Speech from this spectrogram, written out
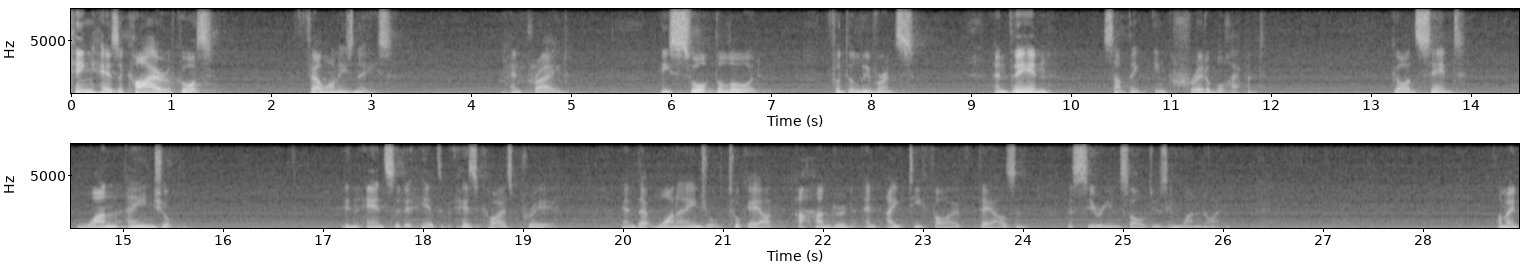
King Hezekiah, of course, fell on his knees and prayed. He sought the Lord for deliverance. And then something incredible happened. God sent one angel in answer to Hezekiah's prayer, and that one angel took out 185,000 Assyrian soldiers in one night. I mean,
